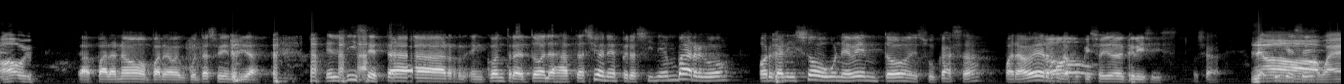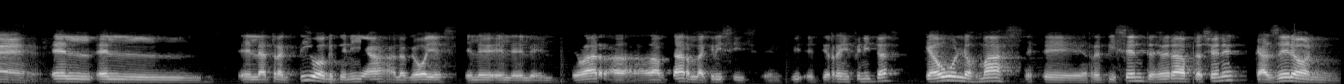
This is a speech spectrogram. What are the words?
obvio. Ah, para no para ocultar su identidad. Él dice estar en contra de todas las adaptaciones, pero sin embargo organizó un evento en su casa para ver No. los episodios de Crisis. O sea, No, fíjese el, el, el atractivo que tenía, a lo que voy es el, el, el- el llevar a adaptar la Crisis en, en Tierras Infinitas, que aún los más este, reticentes de ver adaptaciones cayeron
